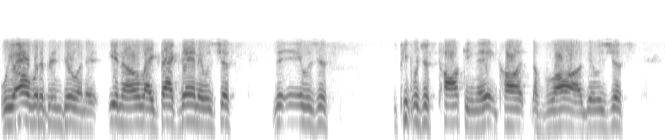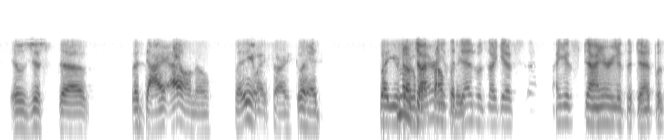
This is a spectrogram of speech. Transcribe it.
We all would have been doing it, you know. Like back then, it was just it was just people were just talking. They didn't call it a vlog. It was just it was just uh, a die. I don't know. But anyway, sorry. Go ahead. But you're no, talking Diary about of the. Dead was, I guess, I guess Diary of the Dead was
